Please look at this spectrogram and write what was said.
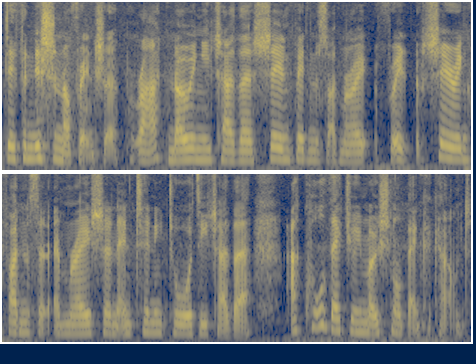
definition of friendship, right, knowing each other, sharing fondness, admira- sharing fondness and admiration, and turning towards each other, I call that your emotional bank account,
